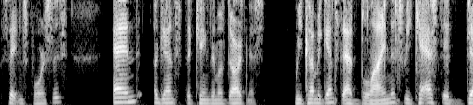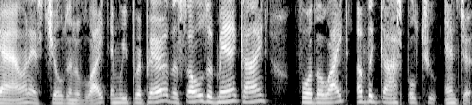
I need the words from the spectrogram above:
Satan's forces and against the kingdom of darkness. We come against that blindness, we cast it down as children of light, and we prepare the souls of mankind for the light of the gospel to enter.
